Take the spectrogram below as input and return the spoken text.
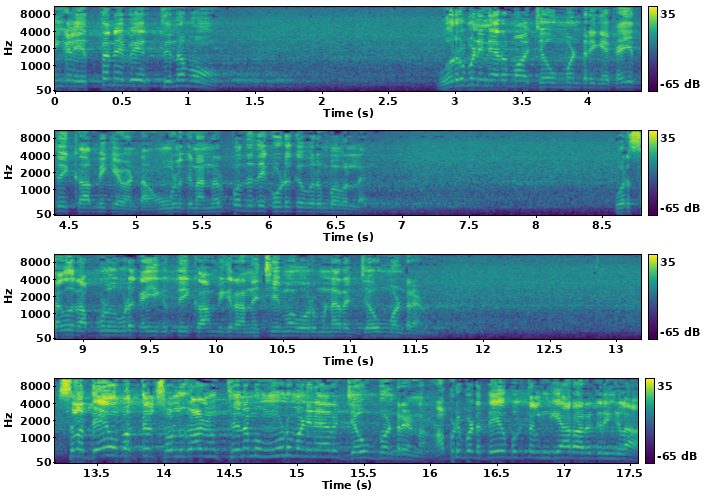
நீங்கள் எத்தனை பேர் தினமும் ஒரு மணி நேரமா ஜெபம் பண்ணுறீங்க கையை தூக்கி காமிக்க வேண்டாம். உங்களுக்கு நான் நிர்பந்தத்தை கொடுக்க விரும்பவில்லை. ஒரு சகோதரர் அப்பொழுது கூட கையை தூக்கி காமிக்கிறான் நிச்சயமா ஒரு மணி நேரம் ஜெபம் பண்றேன். சில தேவ பக்தர்கள் சொல்லுகிறாள் தினமும் மூணு மணி நேரம் ஜெபம் பண்றேன். அப்படிப்பட்ட தேவ பக்தர்கள் இங்க யாரா இருக்கிறீங்களா?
